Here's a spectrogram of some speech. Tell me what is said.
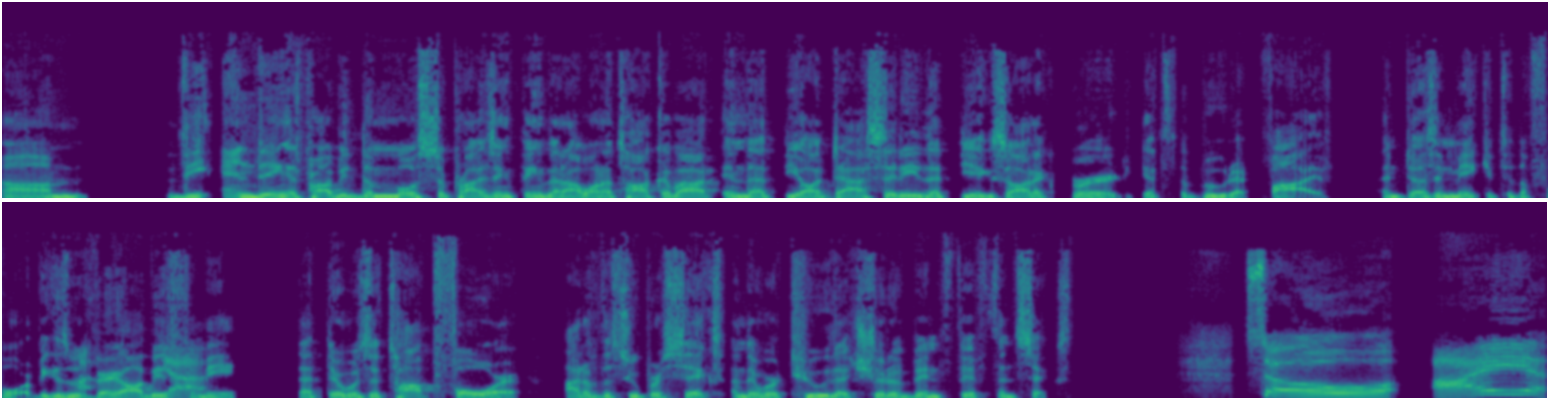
Um, the ending is probably the most surprising thing that I want to talk about in that the audacity that the exotic bird gets the boot at five and doesn't make it to the four because it was uh, very obvious yeah. to me that there was a top four out of the Super Six, and there were two that should have been fifth and sixth. So I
